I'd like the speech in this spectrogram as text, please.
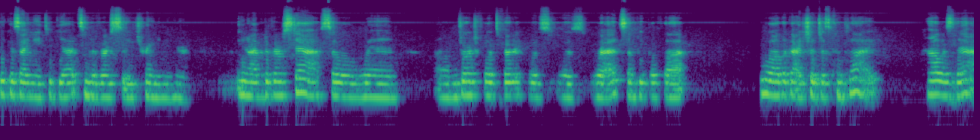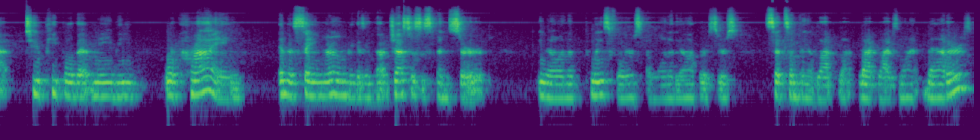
because I need to get some diversity training in here. You know, I have a diverse staff, so when um, George Floyd's verdict was was read, some people thought, well, the guy should just comply. How is that? Two people that maybe were crying in the same room because they thought justice has been served. You know, in the police force, one of the officers said something about Black, Black Lives Matters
